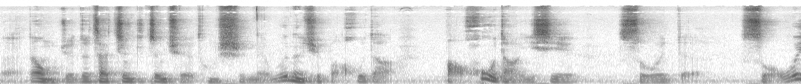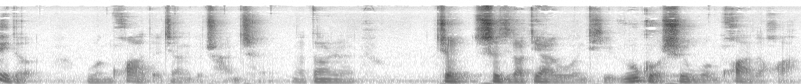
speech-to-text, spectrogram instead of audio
呃，但我们觉得在政治正确的同时，能不能去保护到保护到一些所谓的所谓的文化的这样一个传承？那当然，这涉及到第二个问题，如果是文化的话，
